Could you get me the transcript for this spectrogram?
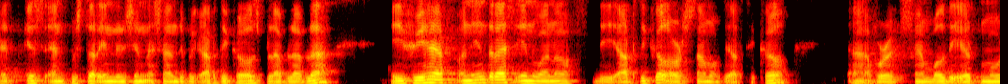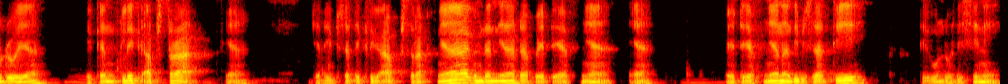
headcase and booster Indonesian scientific articles, blah blah blah if you have an interest in one of the article or some of the article, uh, for example the Earth Modo ya, you can click abstract ya. Jadi bisa diklik abstraknya, kemudian ini ada PDF-nya ya. PDF-nya nanti bisa di diunduh di sini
